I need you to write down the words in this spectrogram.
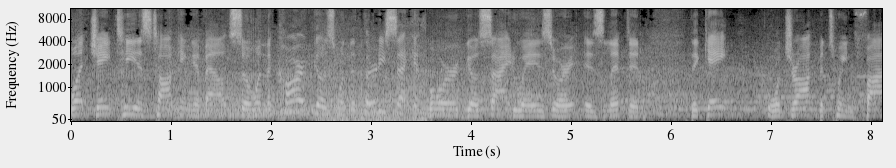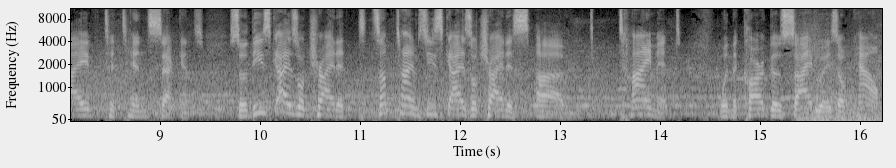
what JT is talking about. So when the card goes, when the 30 second board goes sideways or is lifted, the gate will drop between five to 10 seconds. So these guys will try to, sometimes these guys will try to um, time it when the card goes sideways. They'll count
